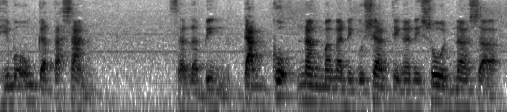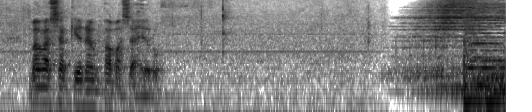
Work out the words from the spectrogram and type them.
himuong gatasan sa labing dagko ng mga negosyante nga nisud na sa mga sakyanang pamasahero. Música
